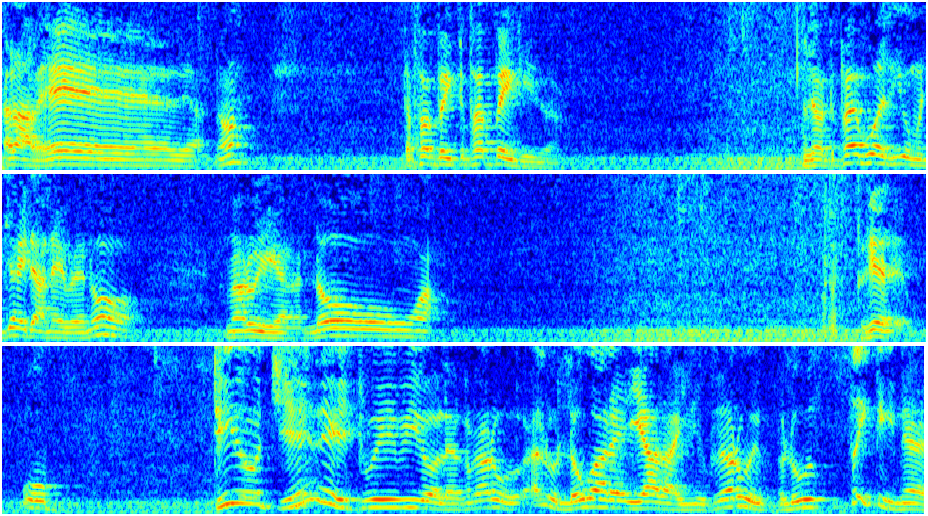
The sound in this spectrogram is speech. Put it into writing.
အဲ့ဒါပဲဗျာနော်တစ်ဖက်ပိတ်တစ်ဖက်ပိတ်နေဆိုတာအဲ့တော့တစ်ဖက်ဘွဲ့စီကိုမကြိုက်တာနဲ့ပဲနော်ခင်ဗျားတို့တွေကလုံးဝတကယ်ဟို ဒီလိုဂျင်းတွေတွေးပြီးတော့လဲခင်ဗျားတို့အဲ့လိုလောက်ရတဲ့အရာသာကြီးတွေခင်ဗျားတို့ဘလို့စိတ်တွေနဲ့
